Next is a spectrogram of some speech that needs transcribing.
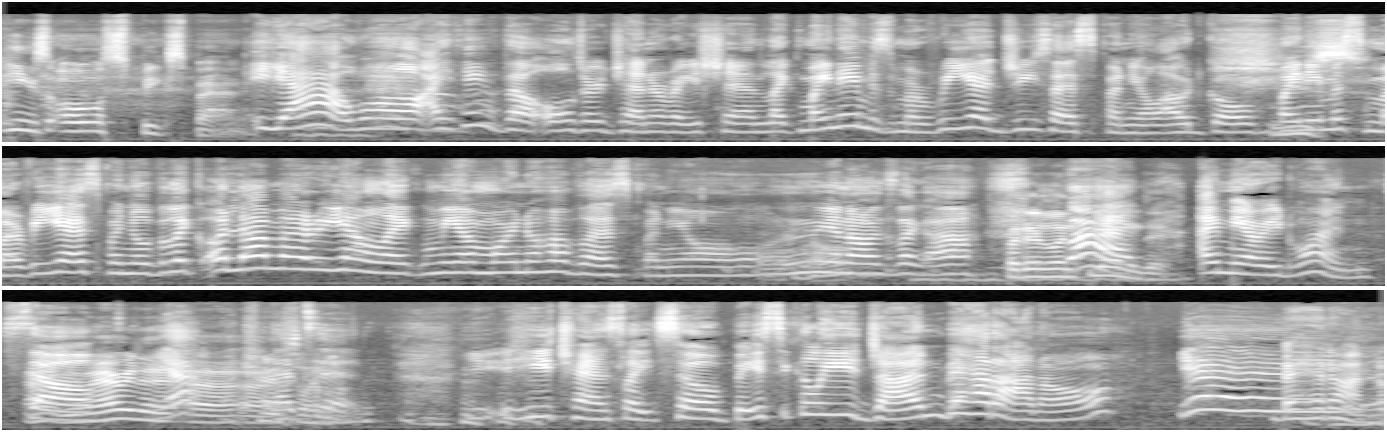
Philippines all speak Spanish. Yeah, well, I think the older generation, like my name is Maria Gisa Español. I would go, my name is Jeez. Maria Español. Be like, hola Maria. I'm like, mi amor no habla español. You know, it's like, ah. Pero lo but entiende. I married one. So, Ah, you married a- yeah, uh, uh, that's translator. it. He, he translates. So basically, John Bejarano. Yay. Bejarano.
